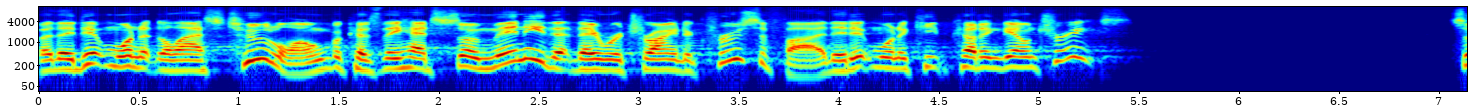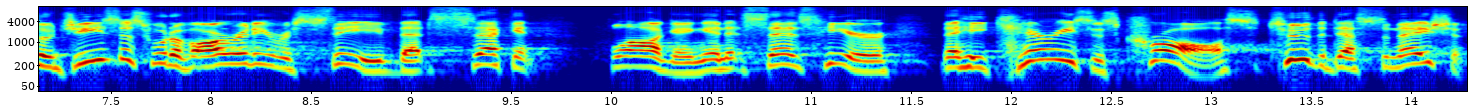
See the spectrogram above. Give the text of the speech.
but they didn't want it to last too long because they had so many that they were trying to crucify, they didn't want to keep cutting down trees. So Jesus would have already received that second flogging, and it says here that he carries his cross to the destination.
